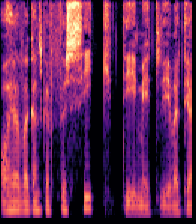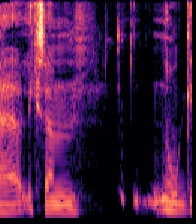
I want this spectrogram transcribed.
har jag varit ganska försiktig i mitt liv. Att jag liksom nog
